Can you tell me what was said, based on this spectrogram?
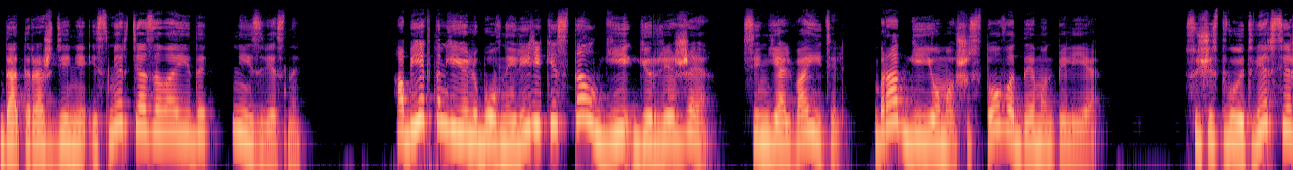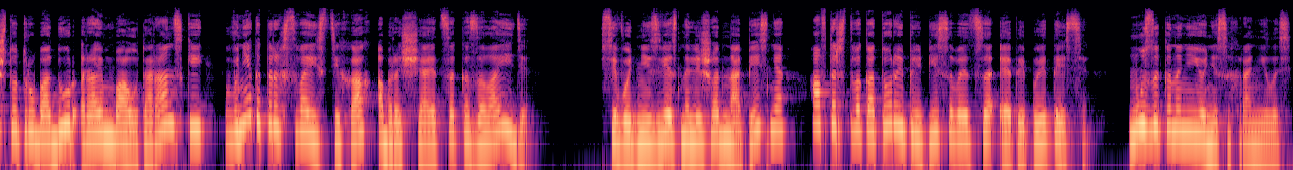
Даты рождения и смерти Азалаиды неизвестны. Объектом ее любовной лирики стал Ги Гюрреже, синьяль-воитель, брат Гийома VI де Монпелье. Существует версия, что трубадур Раймбау Таранский в некоторых своих стихах обращается к Азалаиде. Сегодня известна лишь одна песня – авторство которой приписывается этой поэтессе. Музыка на нее не сохранилась.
